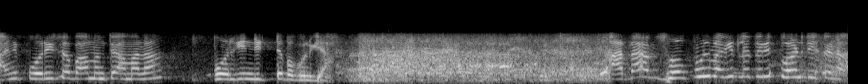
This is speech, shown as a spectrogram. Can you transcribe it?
आणि पोरीचं बा म्हणते आम्हाला पोरगी नीट बघून घ्या. झोपून बघितलं तरी तोंड दिसेना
